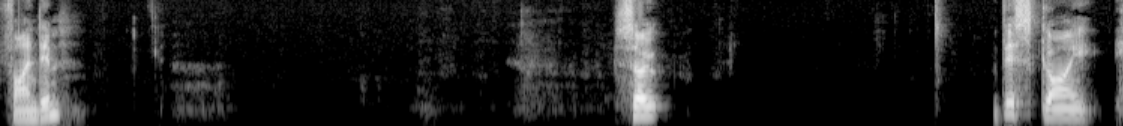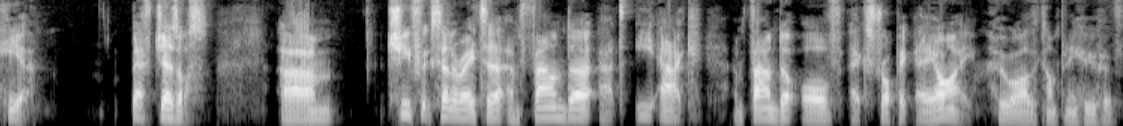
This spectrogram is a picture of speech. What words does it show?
find him. So, this guy here, Beth Jezos, um, Chief Accelerator and founder at EAC, and founder of Extropic AI, who are the company who have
